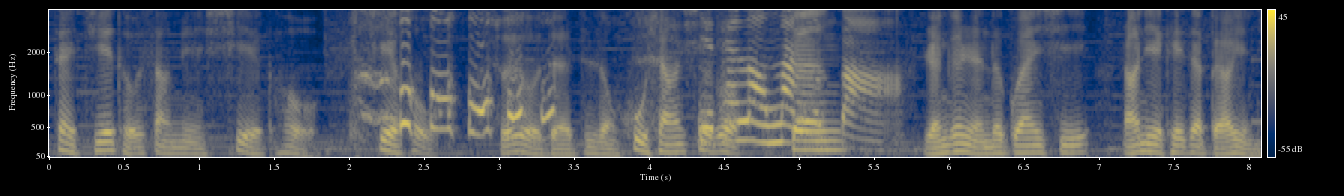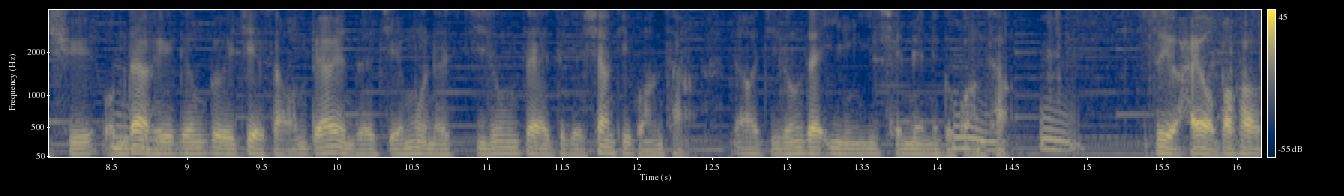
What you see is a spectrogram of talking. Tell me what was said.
在街头上面邂逅、邂逅所有的这种互相邂逅，也太浪漫了吧！人跟人的关系，然后你也可以在表演区，我们待会可以跟各位介绍，我们表演的节目呢，集中在这个象体广场，然后集中在一零一前面那个广场，嗯。嗯这有还有包括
